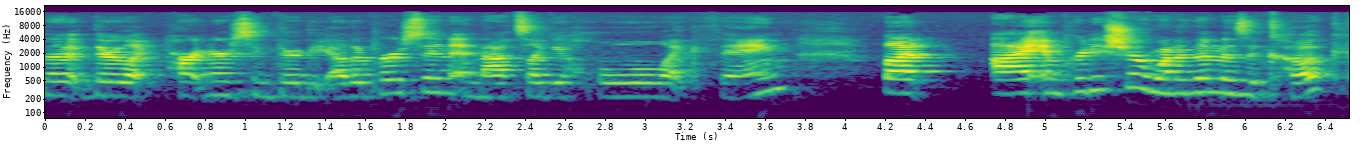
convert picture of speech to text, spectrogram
the, they're like partners think they're the other person and that's like a whole like thing. But I am pretty sure one of them is a cook,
